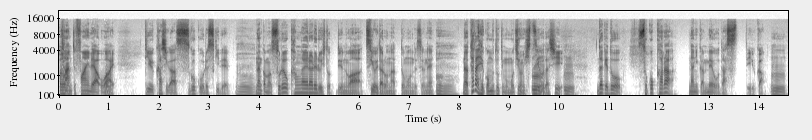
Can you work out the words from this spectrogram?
うん。time to find out why」っていう歌詞がすごく俺好きでうん。なんかまあそれを考えられる人っていうのは強いだろうなって思うんですよね。うん。だからただへこむ時ももちろん必要だし、うん。だけどそこから何か芽を出すっていうかうん。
